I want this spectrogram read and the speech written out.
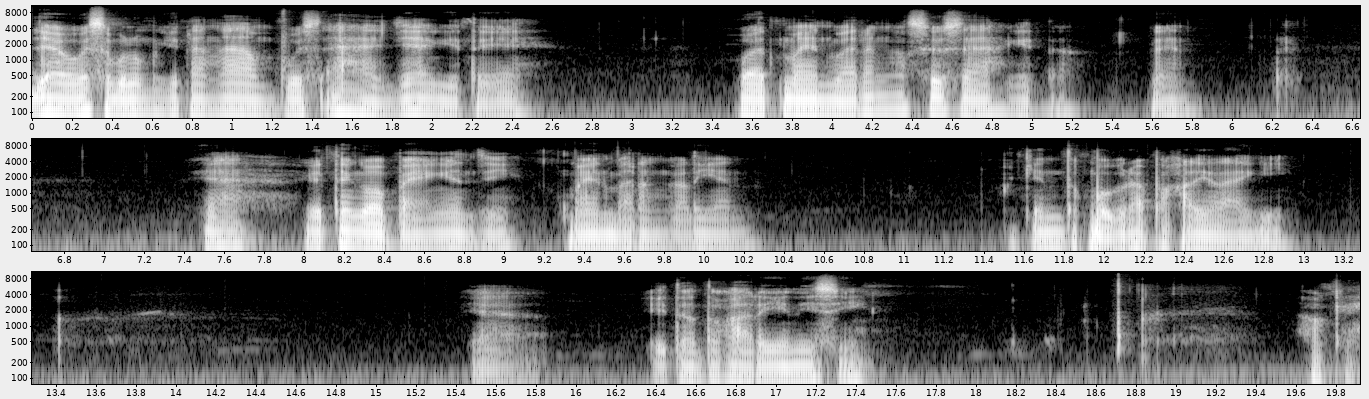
jauh sebelum kita ngampus aja gitu ya. Buat main bareng susah gitu dan ya itu yang gue pengen sih main bareng kalian. Mungkin untuk beberapa kali lagi. Ya itu untuk hari ini sih Okay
